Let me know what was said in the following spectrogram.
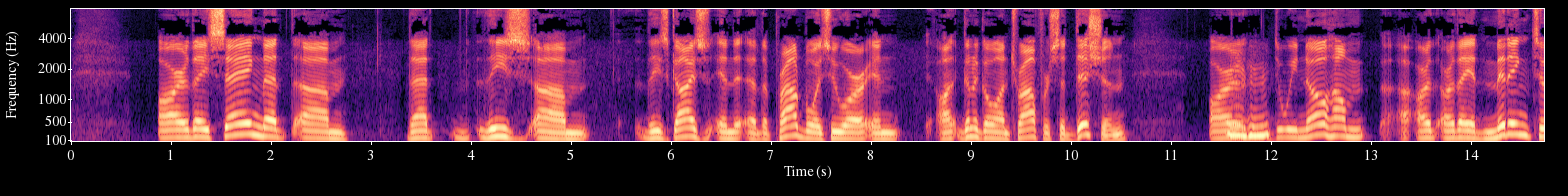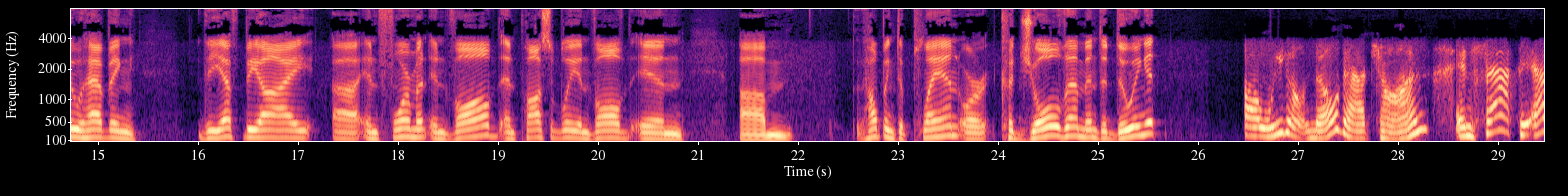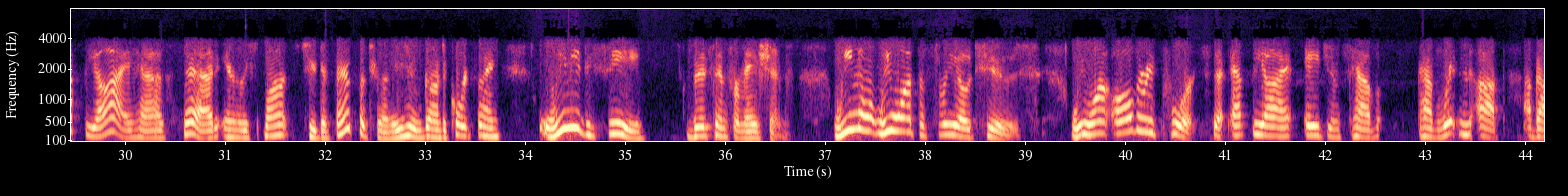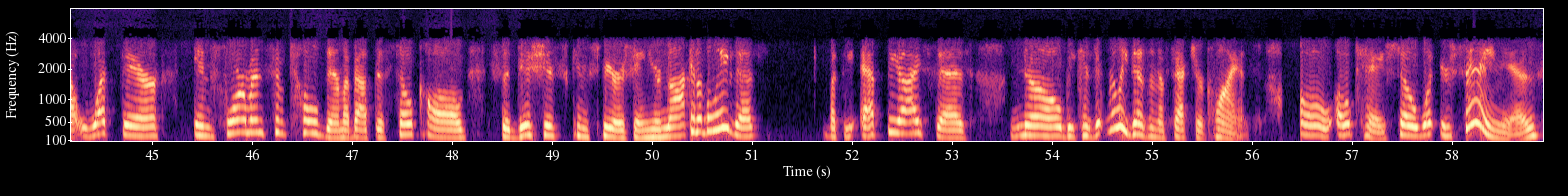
Are they saying that um, that these um, these guys in the, uh, the, Proud Boys who are in uh, going to go on trial for sedition? Are mm-hmm. do we know how uh, are are they admitting to having the FBI uh, informant involved and possibly involved in um, helping to plan or cajole them into doing it? Oh, we don't know that, John. In fact, the FBI has said in response to defense attorneys who've gone to court saying, we need to see this information. We know we want the 302s. We want all the reports that FBI agents have have written up about what their informants have told them about this so-called seditious conspiracy. And you're not going to believe this, but the FBI says no because it really doesn't affect your clients. Oh, okay. So what you're saying is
